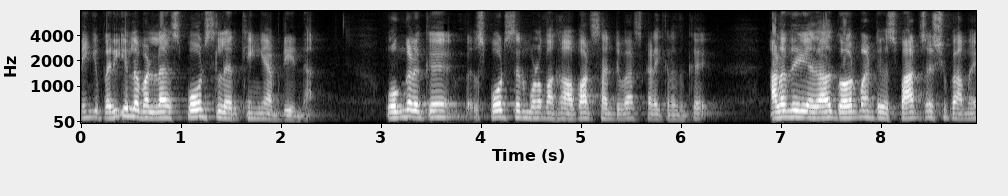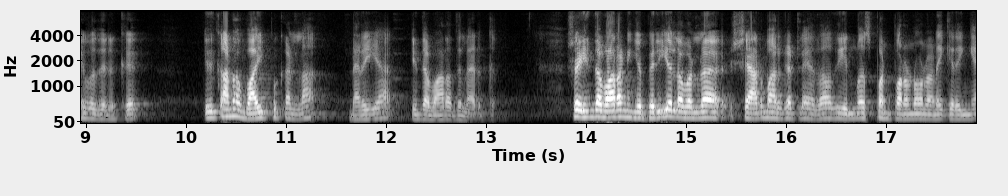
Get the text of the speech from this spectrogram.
நீங்கள் பெரிய லெவலில் ஸ்போர்ட்ஸில் இருக்கீங்க அப்படின்னா உங்களுக்கு ஸ்போர்ட்ஸின் மூலமாக அவார்ட்ஸ் அண்ட் ரிவார்ட்ஸ் கிடைக்கிறதுக்கு அல்லது ஏதாவது கவர்மெண்ட் ஸ்பான்சர்ஷிப் அமைவதற்கு இதுக்கான வாய்ப்புகள்லாம் நிறையா இந்த வாரத்தில் இருக்குது ஸோ இந்த வாரம் நீங்கள் பெரிய லெவலில் ஷேர் மார்க்கெட்டில் ஏதாவது இன்வெஸ்ட்மெண்ட் பண்ணணும்னு நினைக்கிறீங்க?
